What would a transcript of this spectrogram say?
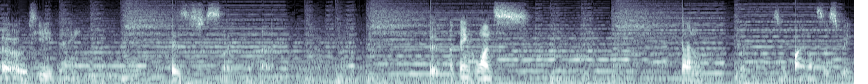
the, the OT thing because it's just like. Uh, I think once done with some finals this week.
